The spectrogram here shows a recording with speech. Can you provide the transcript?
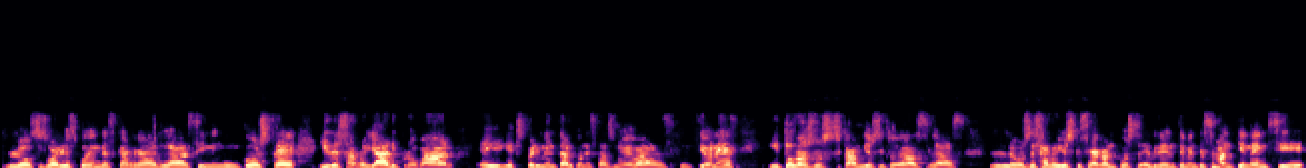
Los usuarios pueden descargarla sin ningún coste y desarrollar y probar y experimentar con estas nuevas funciones y todos los cambios y todos los desarrollos que se hagan, pues evidentemente se mantienen si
